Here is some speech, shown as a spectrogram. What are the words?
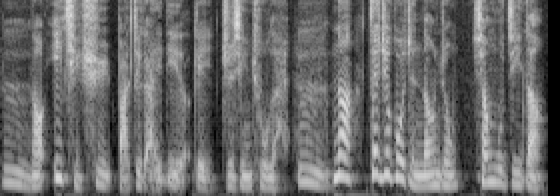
嗯。然后一起去把这个 idea 给执行出来。嗯。那在这过程当中，相互激荡，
